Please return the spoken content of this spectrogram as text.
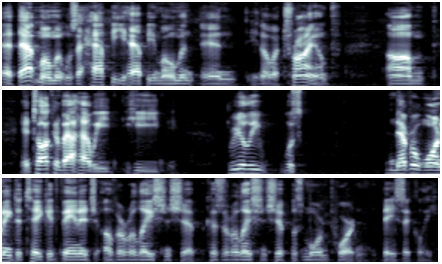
at that moment was a happy, happy moment and you know a triumph. Um, and talking about how he he really was never wanting to take advantage of a relationship because the relationship was more important, basically.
